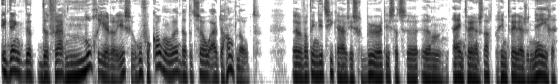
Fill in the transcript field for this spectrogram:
ik denk dat de vraag nog eerder is... hoe voorkomen we dat het zo uit de hand loopt? Uh, wat in dit ziekenhuis is gebeurd... is dat ze um, eind 2008, begin 2009...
